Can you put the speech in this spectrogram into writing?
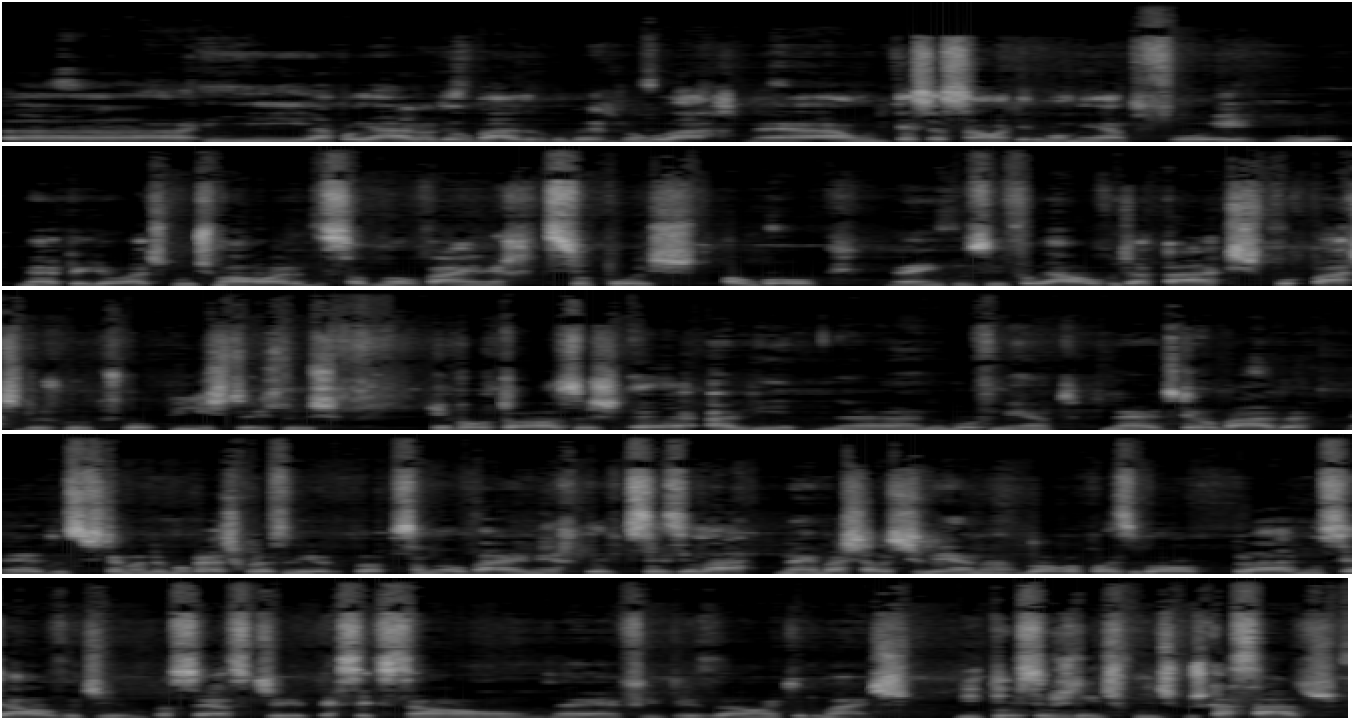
uh, e apoiaram a derrubada do governo João Goulart. Né. A única exceção, naquele momento, foi o né, periódico Última Hora, de Samuel Weiner, que se opôs ao golpe, né, inclusive foi alvo de ataques por parte dos grupos golpistas, dos revoltosos é, ali na, no movimento né, de derrubada é, do sistema democrático brasileiro. O próprio Samuel Weiner teve que se exilar na embaixada chilena logo após o golpe para não ser alvo de um processo de perseguição, né, enfim, prisão e tudo mais. E ter seus direitos políticos cassados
